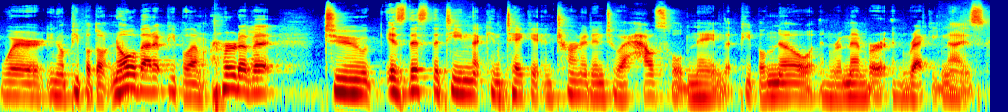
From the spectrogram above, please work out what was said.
where, you know, people don't know about it, people haven't heard of it, to is this the team that can take it and turn it into a household name that people know and remember and recognize?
